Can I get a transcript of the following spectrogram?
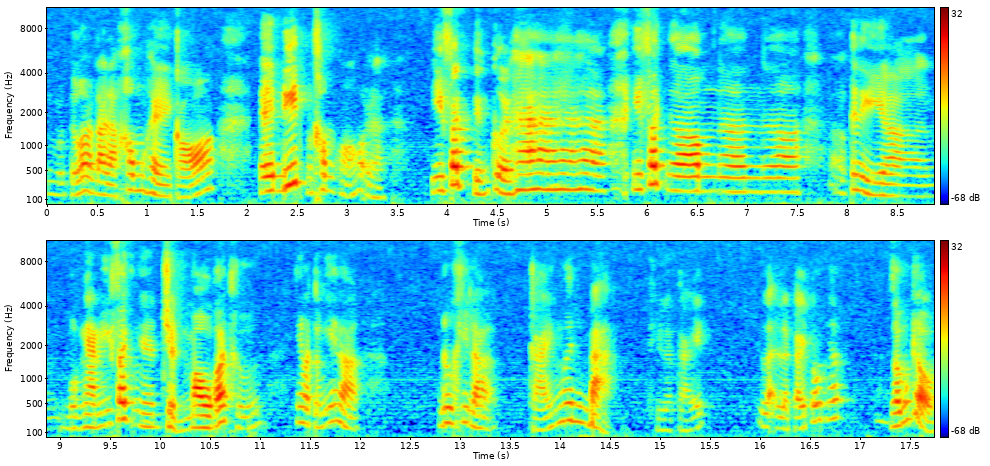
một tớ hoàn toàn là không hề có edit không có gọi là effect tiếng cười ha ha ha ha. Effect um, uh, uh, cái gì uh, một ngàn effect uh, chuyển màu các thứ. Nhưng mà tôi nghĩ là đôi khi là cái nguyên bản thì là cái lại là cái tốt nhất. Giống kiểu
